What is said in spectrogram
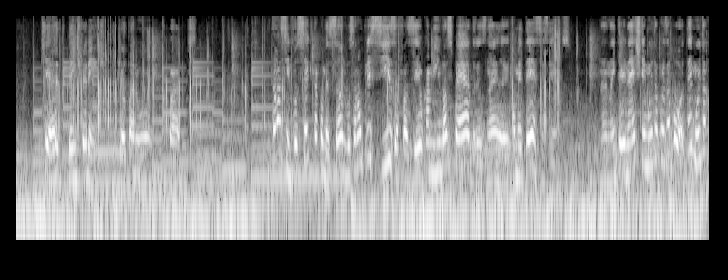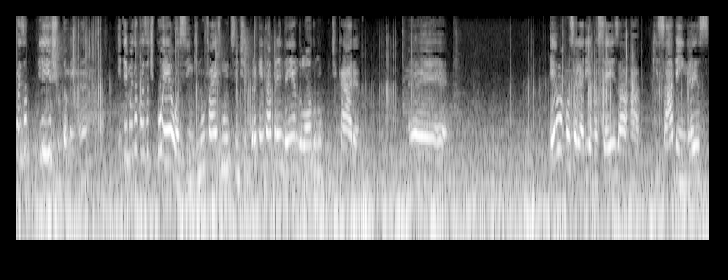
que é bem diferente do que o tarô Aquarius. Então, assim, você que está começando, você não precisa fazer o caminho das pedras, né? Cometer esses erros. Né? Na internet tem muita coisa boa, tem muita coisa lixo também, né? E tem muita coisa tipo eu, assim, que não faz muito sentido para quem está aprendendo logo no, de cara. É... Eu aconselharia vocês a, a, que sabem inglês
